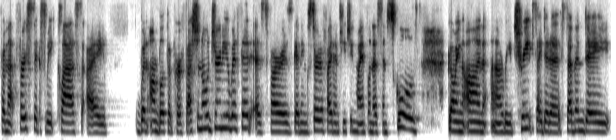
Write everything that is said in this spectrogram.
from that first six week class, I went on both a professional journey with it as far as getting certified and teaching mindfulness in schools, going on uh, retreats. I did a seven day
